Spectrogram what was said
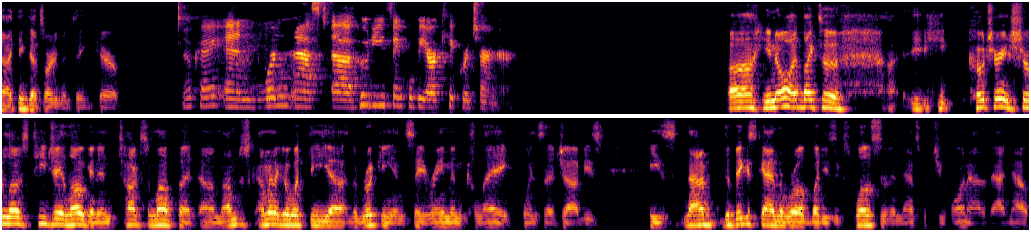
I think that's already been taken care of. Okay, and Gordon asked, uh, who do you think will be our kick returner? Uh, you know, I'd like to. He, Coach Arian sure loves T.J. Logan and talks him up, but um, I'm just I'm going to go with the uh, the rookie and say Raymond Calais wins that job. He's he's not a, the biggest guy in the world, but he's explosive, and that's what you want out of that. Now,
